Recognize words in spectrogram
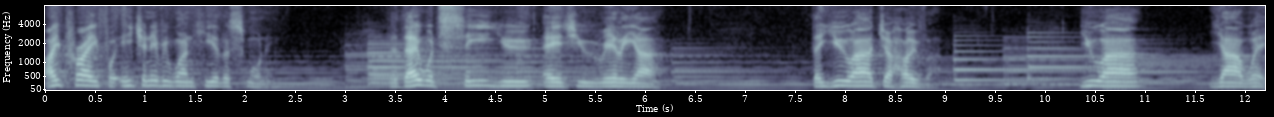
I pray for each and every one here this morning that they would see you as you really are. That you are Jehovah. You are Yahweh.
